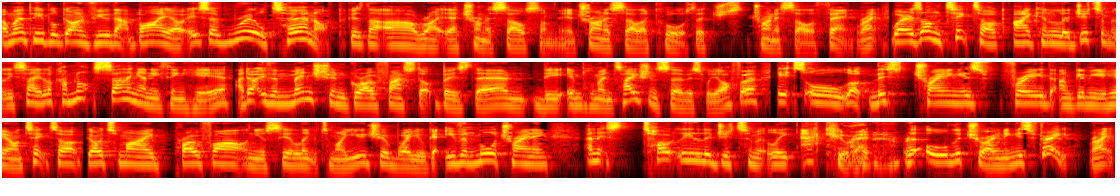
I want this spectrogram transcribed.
And when people go and view that bio, it's a real turnoff because they're, oh, right, they're trying to sell something. They're trying to sell a course. They're trying to sell a thing, right? Whereas on TikTok, I can legitimately say, look, I'm not selling anything here. I don't even mention growfast.biz there and the implementation service we offer. It's all, look, this training is free that I'm giving you here on TikTok. Go to my profile and you'll see a link to my YouTube where you'll get even more training. And it's totally legitimately accurate that all the training is free, right?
